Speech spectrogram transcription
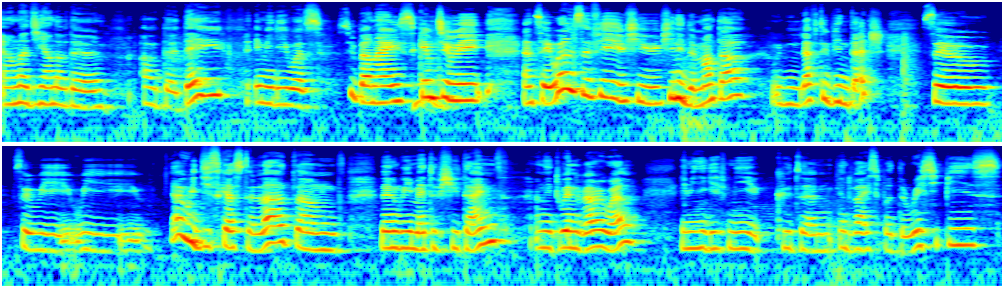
and at the end of the of the day, Emily was super nice, came to me and said, "Well, Sophie, if you if you need a mentor, we'd love to be in touch." So so we we yeah we discussed a lot, and then we met a few times, and it went very well. Emily gave me good um, advice about the recipes,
